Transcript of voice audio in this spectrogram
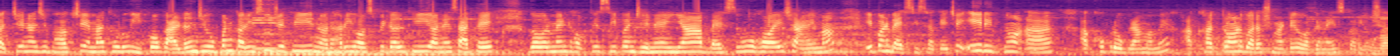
વચ્ચેના જે ભાગ છે એમાં થોડું ઇકો ગાર્ડન જેવું પણ કરીશું જેથી નરહરી હોસ્પિટલથી અને સાથે ગવર્મેન્ટ ઓફિસથી પણ જેને અહીંયા બેસવું હોય છાણીમાં એ પણ બેસી શકે છે. એ રીતનો આ આખો પ્રોગ્રામ અમે આખા ત્રણ વર્ષ માટે ઓર્ગેનાઇઝ કર્યો છે.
